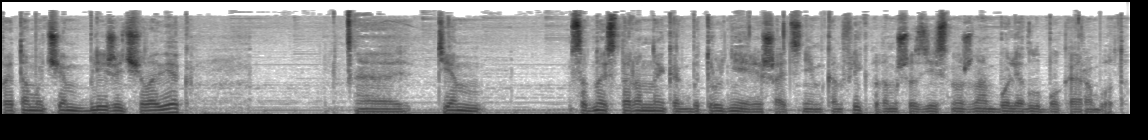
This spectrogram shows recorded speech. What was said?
Поэтому чем ближе человек, э, тем с одной стороны как бы труднее решать с ним конфликт, потому что здесь нужна более глубокая работа.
